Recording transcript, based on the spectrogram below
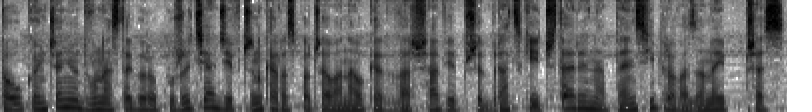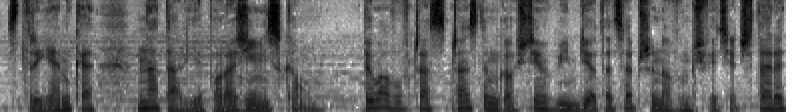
Po ukończeniu 12 roku życia dziewczynka rozpoczęła naukę w Warszawie przy Brackiej 4 na pensji prowadzonej przez stryjenkę Natalię Porazińską. Była wówczas częstym gościem w bibliotece przy Nowym Świecie 4,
